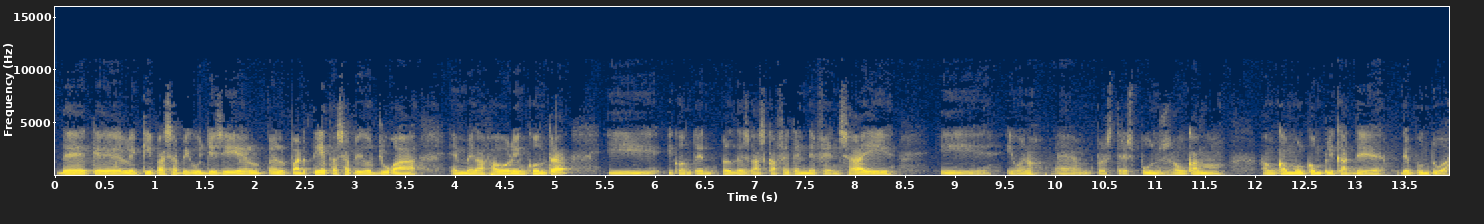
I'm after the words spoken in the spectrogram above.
de que l'equip ha sapigut llegir el, el partit, ha sapigut jugar en ben a favor i en contra i, i content pel desgast que ha fet en defensa i, i, i bueno, eh, pels tres punts a un camp, a un camp molt complicat de, de puntuar.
